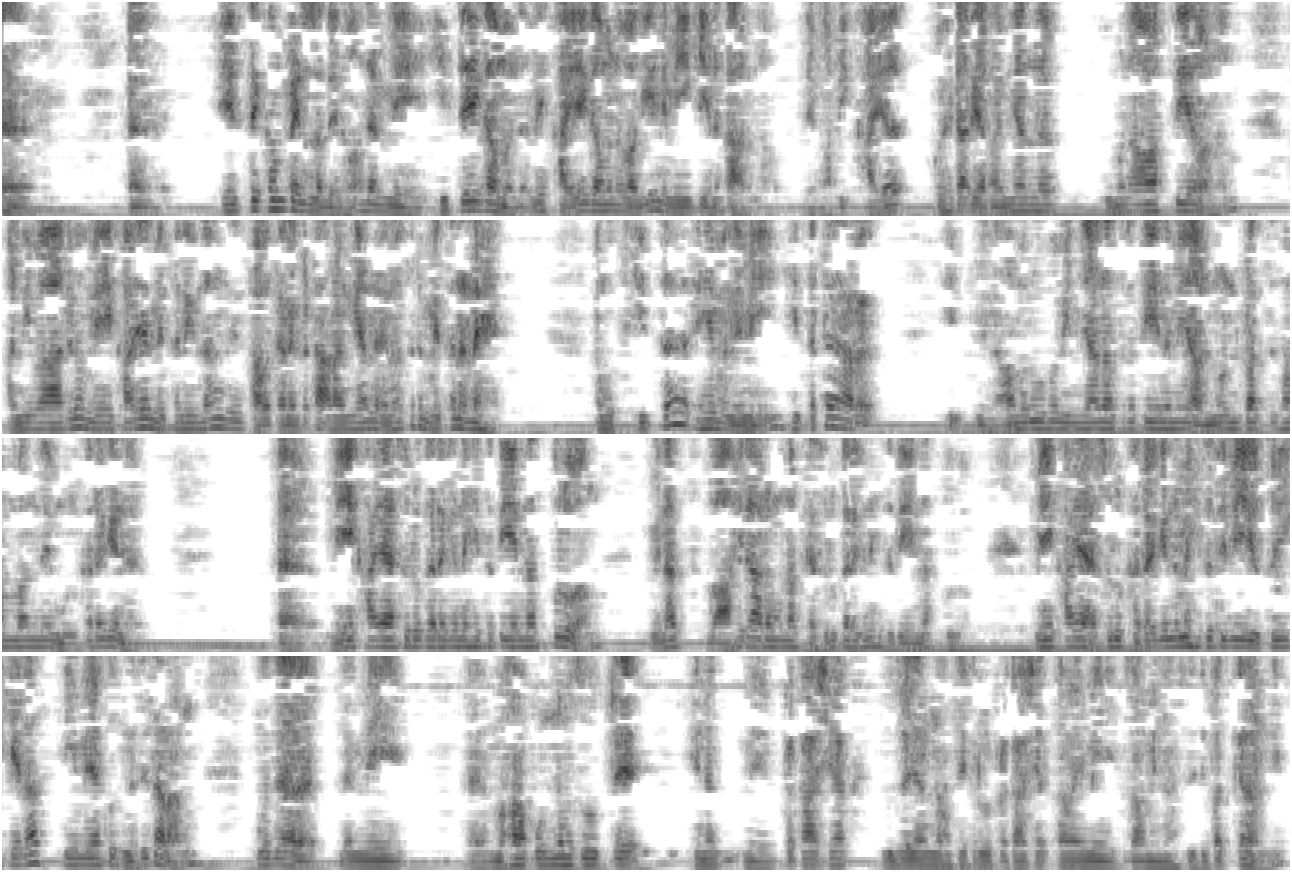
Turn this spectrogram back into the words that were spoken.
ඒත් එක්කම පෙන්ලා දෙනවා දැන් මේ හිතේ ගමන මේ කයේ ගමන වගේ නෙමෙයි කියන කාරණාව. දැන් අපි කය කොහෙට හරි අරන් යන්න උමනාවක් තියෙනවා නම් අනිවාර්යයෙන්ම මේ කය මෙතන ඉඳන් තව තැනකට අරන් යන්න වෙනකොට මෙතන නැහැ. නමුත් හිත එහෙම නෙමෙයි. හිතට අර නාම රූප විඥාන අතර තියෙන මේ අන්වෝන්‍ය ප්‍රත්‍ය සම්බන්ධය මුල් කරගෙන මේ කය ඇසුරු කරගෙන හිත තියෙන්නත් පුළුවන්. වෙනත් බාහිර අරමුණක් ඇසුරු කරගෙන හිත තියෙන්නත් පුළුවන්. මේ කය ඇසුරු කරගෙනම හිත තිබිය යුතුයි කියලා නියමයක්වත් නැති තරම් මොකද අර දැන් මේ මහා පුන්නම සූත්‍රයේ එන මේ ප්‍රකාශයක් බුදුරජාණන් වහන්සේ කරපු ප්‍රකාශයක් තමයි මේ ස්වාමීන් වහන්සේ ඉදිරිපත් කරන්නේ.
